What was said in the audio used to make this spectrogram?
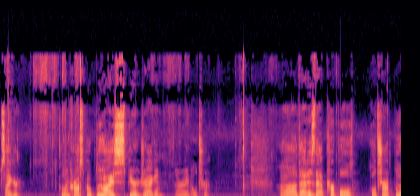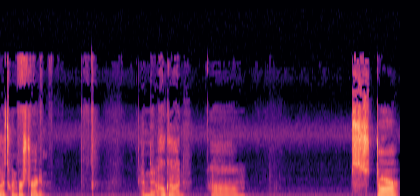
Siger, Glowing Crossbow, Blue Eyes Spirit Dragon, all right, Ultra. Uh, that is that purple Ultra, Blue Eyes Twin Burst Dragon. And then, oh god, um, Star,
